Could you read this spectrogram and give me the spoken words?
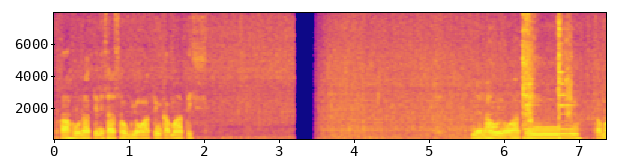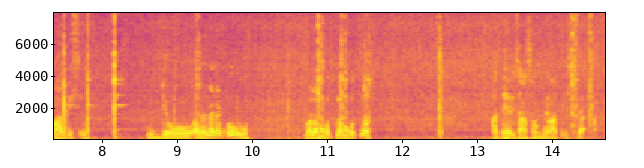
Saka ho natin isasawag yung ating kamatis. Yan na ho yung ating kamatis. Oh. Medyo ano na rin po. Oh. Malambot-lambot na. At yung isasawag ng ating isda.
